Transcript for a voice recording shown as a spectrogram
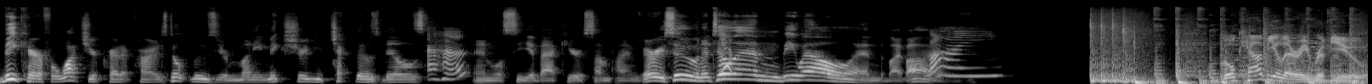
Be careful. Watch your credit cards. Don't lose your money. Make sure you check those bills. uh huh. And we'll see you back here sometime very soon. Until then, be well and bye bye. Bye. Vocabulary Review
